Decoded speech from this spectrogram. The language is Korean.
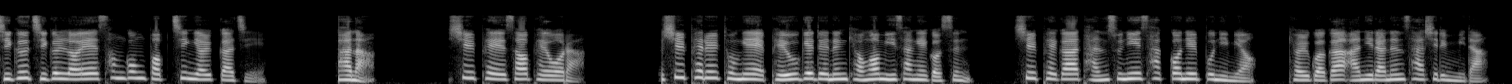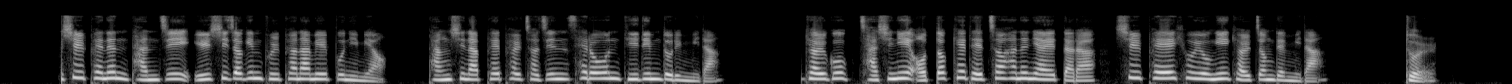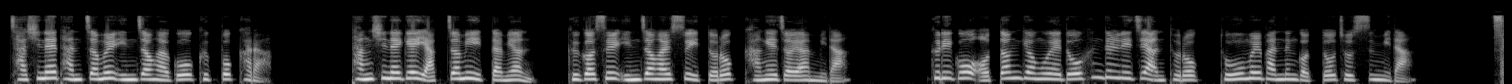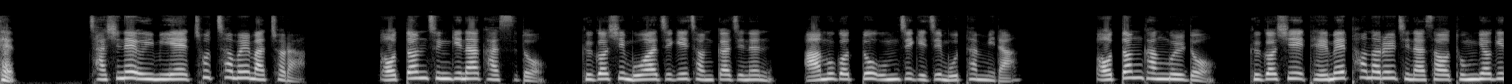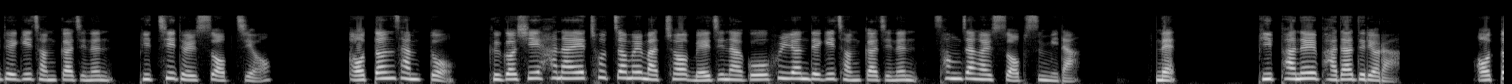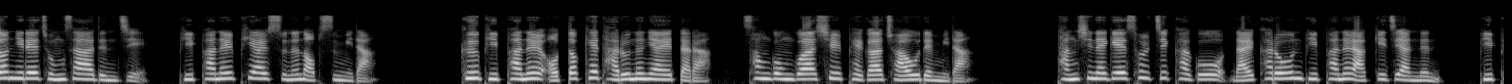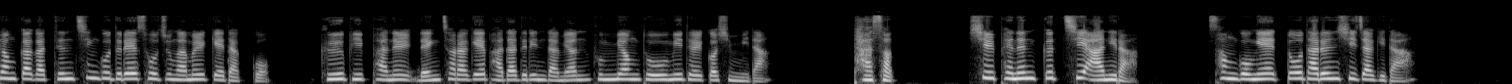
지그 지글러의 성공 법칙 10가지. 하나. 실패에서 배워라. 실패를 통해 배우게 되는 경험 이상의 것은 실패가 단순히 사건일 뿐이며 결과가 아니라는 사실입니다. 실패는 단지 일시적인 불편함일 뿐이며 당신 앞에 펼쳐진 새로운 디딤돌입니다. 결국 자신이 어떻게 대처하느냐에 따라 실패의 효용이 결정됩니다. 둘. 자신의 단점을 인정하고 극복하라. 당신에게 약점이 있다면 그것을 인정할 수 있도록 강해져야 합니다. 그리고 어떤 경우에도 흔들리지 않도록 도움을 받는 것도 좋습니다. 셋. 자신의 의미에 초점을 맞춰라. 어떤 증기나 가스도 그것이 모아지기 전까지는 아무것도 움직이지 못합니다. 어떤 강물도 그것이 댐의 터널을 지나서 동력이 되기 전까지는 빛이 될 수 없지요. 어떤 삶도 그것이 하나의 초점을 맞춰 매진하고 훈련되기 전까지는 성장할 수 없습니다. 넷. 비판을 받아들여라. 어떤 일에 종사하든지 비판을 피할 수는 없습니다. 그 비판을 어떻게 다루느냐에 따라 성공과 실패가 좌우됩니다. 당신에게 솔직하고 날카로운 비판을 아끼지 않는 비평가 같은 친구들의 소중함을 깨닫고 그 비판을 냉철하게 받아들인다면 분명 도움이 될 것입니다. 다섯. 실패는 끝이 아니라 성공의 또 다른 시작이다.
